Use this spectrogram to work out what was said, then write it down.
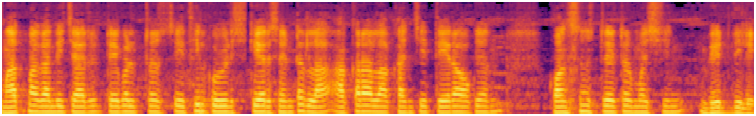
महात्मा गांधी चॅरिटेबल ट्रस्ट येथील कोविड केअर सेंटरला अकरा लाखांचे तेरा ऑक्सिजन कॉन्सन्ट्रेटर मशीन भेट दिले.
